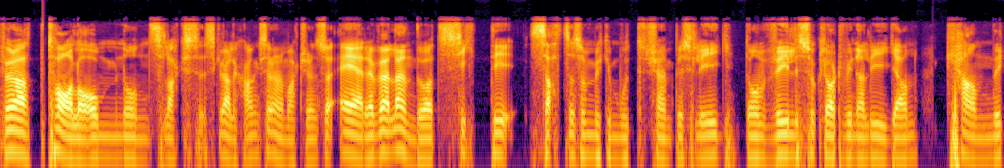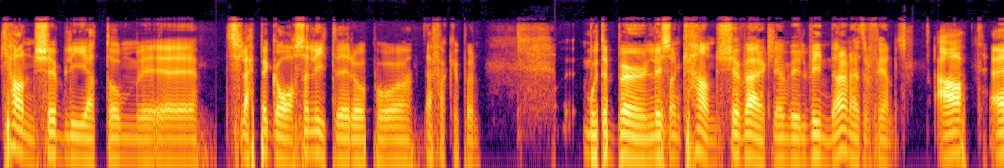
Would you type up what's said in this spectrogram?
för att tala om någon slags skrällchans i den här matchen så är det väl ändå att City satsar så mycket mot Champions League. De vill såklart vinna ligan. Kan det kanske bli att de eh, släpper gasen lite då på FA-cupen mot ett Burnley som kanske verkligen vill vinna den här trofén. Ja, eh,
